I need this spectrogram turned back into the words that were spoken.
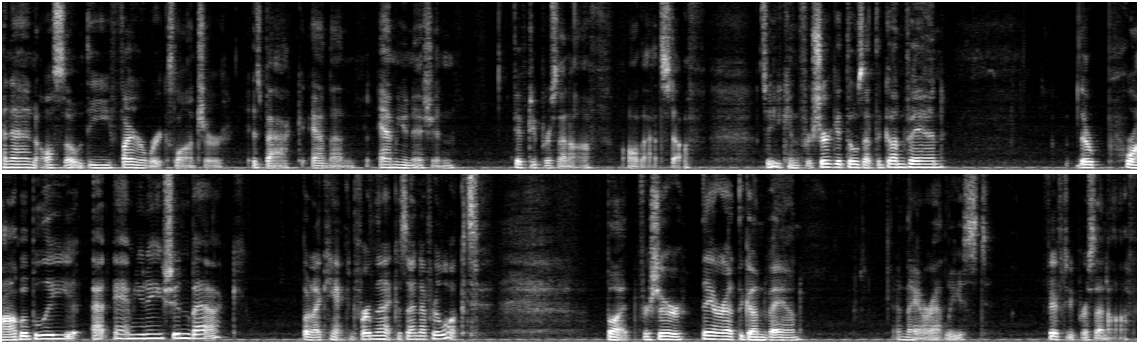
And then also the fireworks launcher is back, and then ammunition, 50% off, all that stuff. So you can for sure get those at the gun van. They're probably at ammunition back, but I can't confirm that because I never looked. but for sure, they are at the gun van, and they are at least 50% off.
